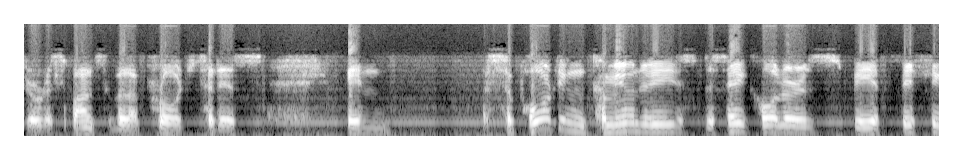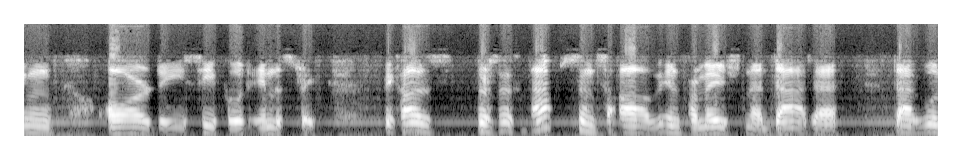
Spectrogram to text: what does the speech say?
the responsible approach to this in supporting communities, the stakeholders, be it fishing or the seafood industry, because there's an absence of information and data that will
